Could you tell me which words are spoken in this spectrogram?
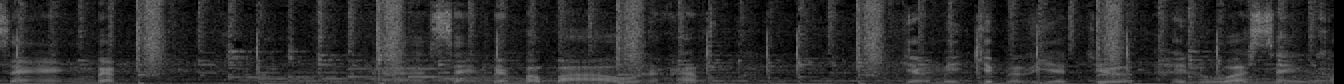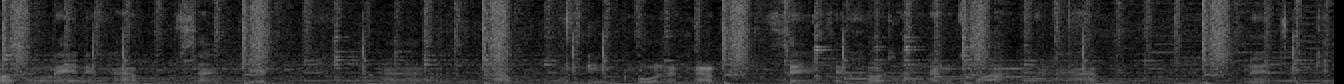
แสงแบบแสงแบบเบาๆนะครับ ยังไม่เก็บรายละเอียดเยอะให้รู้ว่าแสงเข้าทางไหนนะครับ สังเกตภาพหุ่นนิ่งครูนะครับ แสงจะเข้าทางด้านขวานะครับเนื่องสังเกต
